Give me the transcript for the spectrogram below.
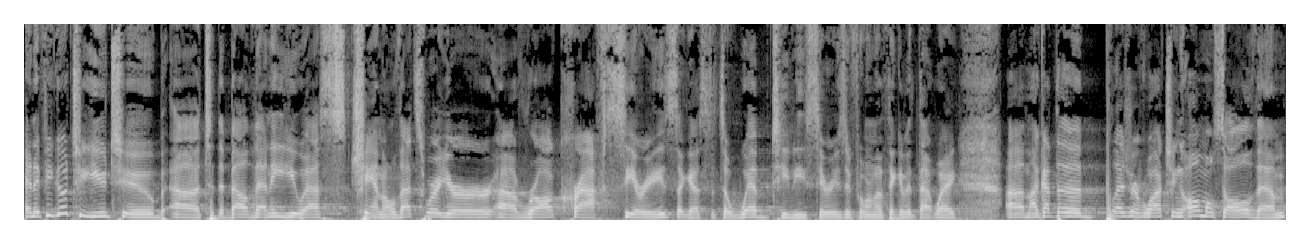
And if you go to YouTube, uh, to the Balvenie US channel, that's where your uh, Raw Craft series, I guess it's a web TV series if you want to think of it that way. Um, I got the pleasure of watching almost all of them.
